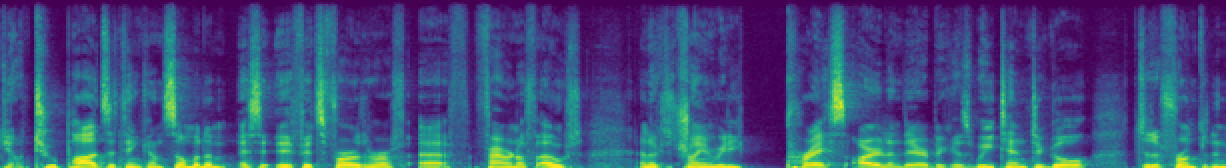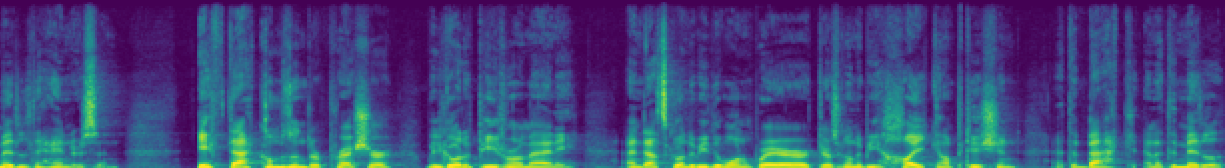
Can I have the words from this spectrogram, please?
You know, two pods, I think, on some of them, if it's further uh, far enough out, and look to try and really press Ireland there because we tend to go to the front of the middle to Henderson. If that comes under pressure, we'll go to Peter O'Mahony, and that's going to be the one where there's going to be high competition at the back and at the middle,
